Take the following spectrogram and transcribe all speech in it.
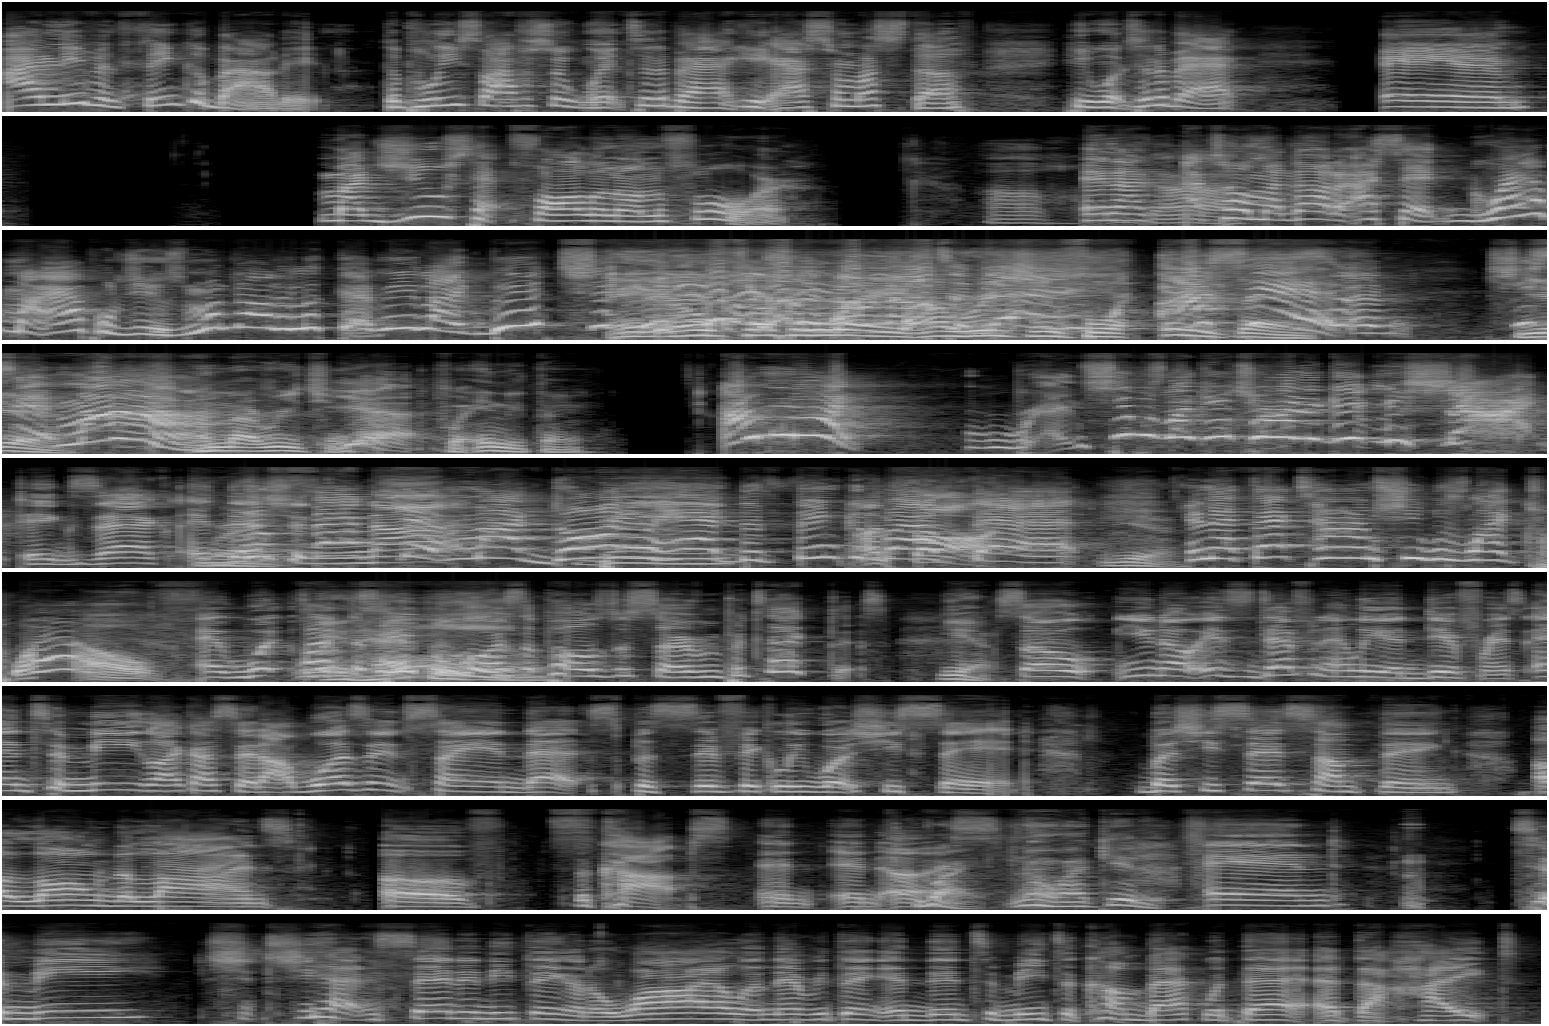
I didn't even think about it. The police officer went to the back. He asked for my stuff. He went to the back, and my juice had fallen on the floor. Oh, And I, I told my daughter, I said, grab my apple juice. My daughter looked at me like, bitch. Ain't no fucking way I'm today. reaching for I anything. said, she Yeah. said, Mom, I'm I'm not. not reaching Yeah. for anything. I'm not." She was like, "You're trying to get me shot? Exactly. And Right. The should fact not that my daughter had to think about thought. that. Yeah. And at that time, she was like 12. And with, with It the people who are supposed to serve and protect us. Yeah. So, you know, it's definitely a difference. And to me, like I said, I wasn't saying that specifically what she said, but she said something along the lines of the cops and, and us. Right. No, I get it. And to me, she, she hadn't said anything in a while and everything. And then to me, to come back with that at the height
